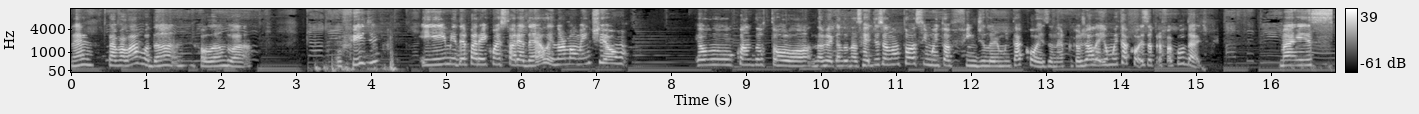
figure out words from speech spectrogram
né? Tava lá rodando, rolando a, o feed e me deparei com a história dela e normalmente eu eu, quando tô navegando nas redes, eu não tô assim muito afim de ler muita coisa, né? Porque eu já leio muita coisa pra faculdade. Mas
